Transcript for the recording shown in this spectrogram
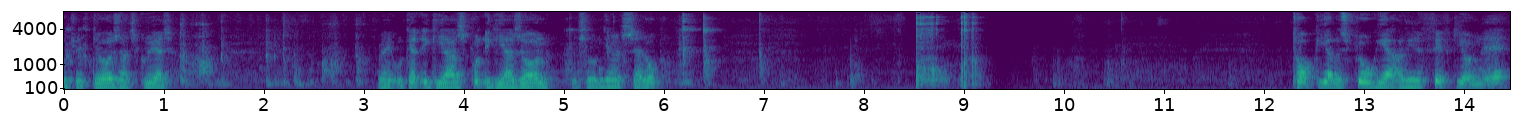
Which it does, that's great. Right, we'll get the gears, put the gears on so we can get it set up. top gear, the screw gear, I need a 50 on there.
